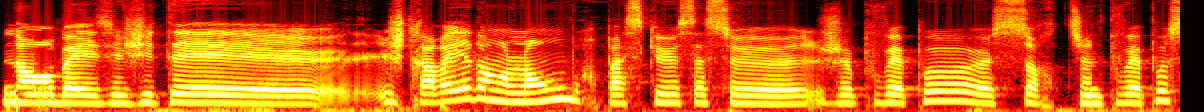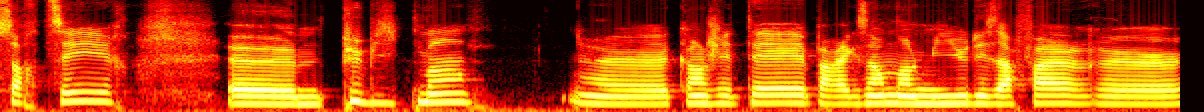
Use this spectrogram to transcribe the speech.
Non, ben j'étais. Je travaillais dans l'ombre parce que ça se. Je pouvais pas sortir. Je ne pouvais pas sortir euh, publiquement euh, quand j'étais, par exemple, dans le milieu des affaires, euh,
